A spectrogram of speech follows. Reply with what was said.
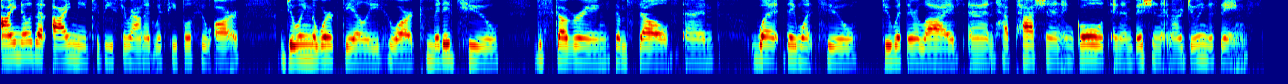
I know that I need to be surrounded with people who are doing the work daily, who are committed to discovering themselves and what they want to do with their lives and have passion and goals and ambition and are doing the things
